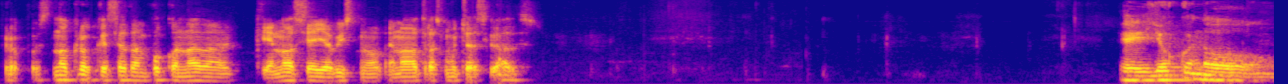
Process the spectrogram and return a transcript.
Pero pues no creo que sea tampoco nada que no se haya visto en otras muchas ciudades. Eh, yo cuando,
